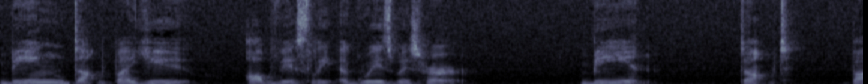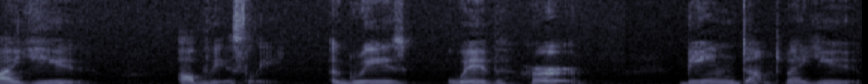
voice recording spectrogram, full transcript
：Being dumped by you obviously agrees with her. Being dumped by you obviously agrees with her. Being dumped by you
